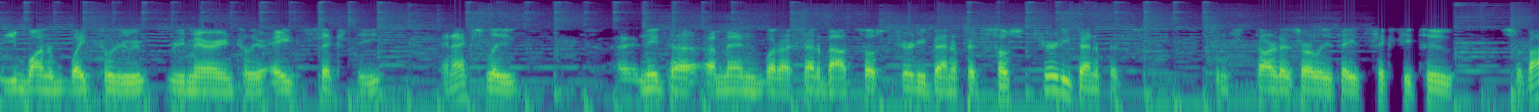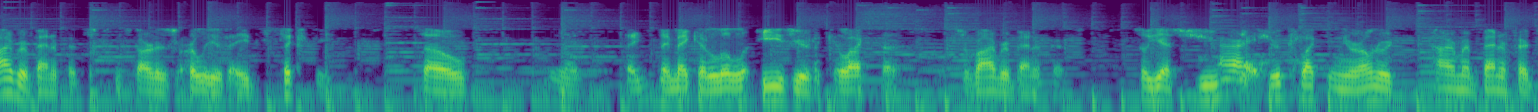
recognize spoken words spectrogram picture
you want to wait till you remarry until you're age 60, and actually I need to amend what I said about Social Security benefits. Social Security benefits can start as early as age 62. Survivor benefits can start as early as age 60. So, you know, they, they make it a little easier to collect the survivor benefits. So yes, you right. if you're collecting your own retirement benefits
